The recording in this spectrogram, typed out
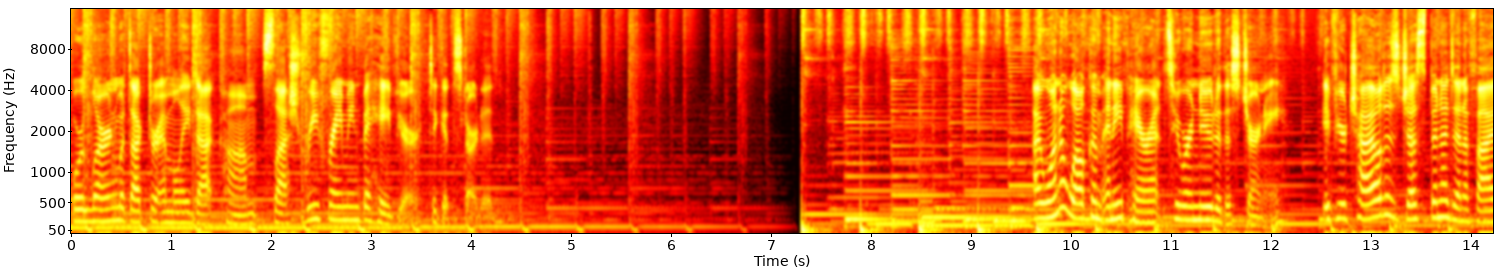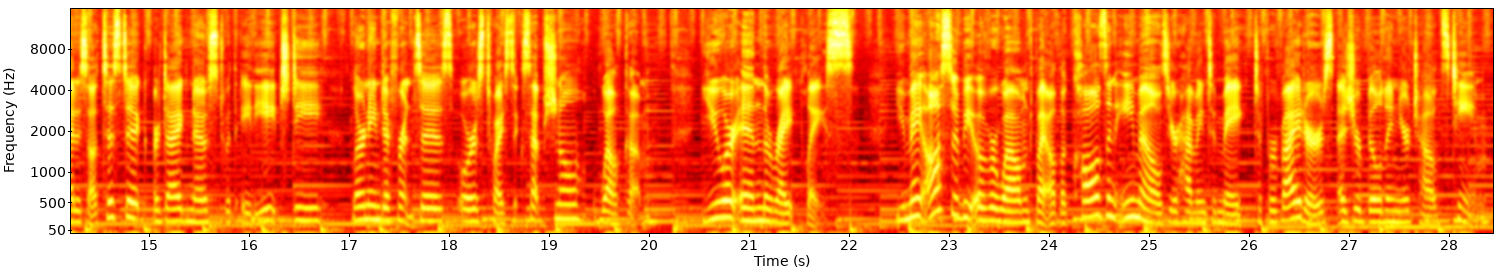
or learnwithdremily.com slash reframing behavior to get started. I want to welcome any parents who are new to this journey. If your child has just been identified as autistic or diagnosed with ADHD, learning differences, or is twice exceptional, welcome. You are in the right place. You may also be overwhelmed by all the calls and emails you're having to make to providers as you're building your child's team.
